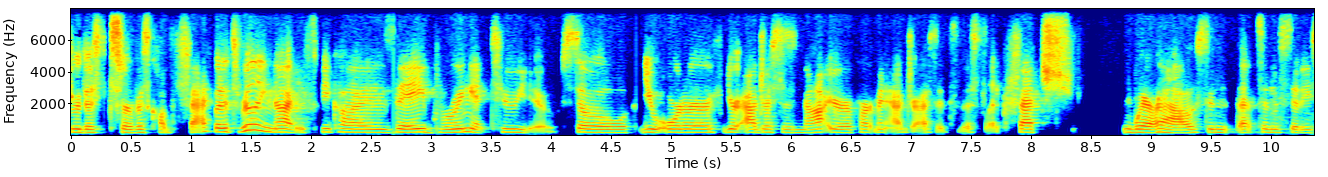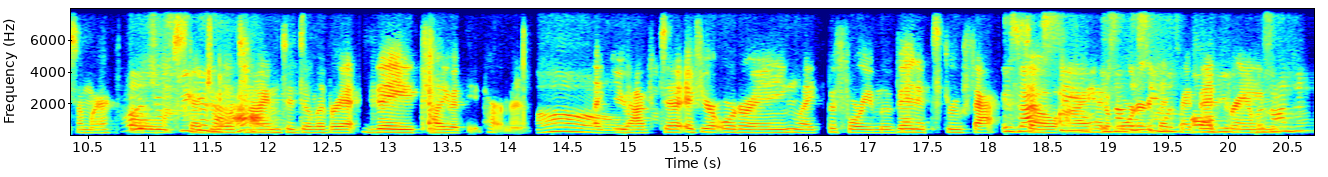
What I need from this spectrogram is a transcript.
through this service called Fetch. But it's really nice because they bring it to you. So you order your address is not your apartment address. It's this like Fetch warehouse and that's in the city somewhere. How did you figure schedule a time to deliver it. They tell you at the apartment. Oh. Like you have to if you're ordering like before you move in, it's through fax. is that so same, I had is that the ordered same like with my bed frame, Amazon?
